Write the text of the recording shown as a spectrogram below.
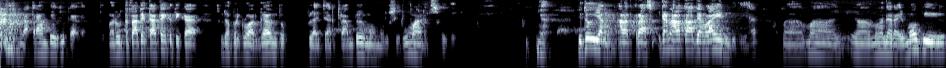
nggak terampil juga kan gitu. baru tertatih-tatih ketika sudah berkeluarga untuk belajar terampil mengurusi rumah dan sebagainya ya itu yang alat keras dan alat-alat yang lain gitu ya mengendarai mobil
